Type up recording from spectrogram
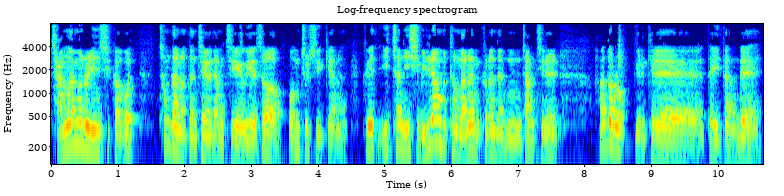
장애물을 인식하고 첨단 어떤 제어 장치에 의해서 멈출 수 있게 하는 그게 2021년부터인가는 그런 장- 장치를 하도록 이렇게 돼 있다는데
